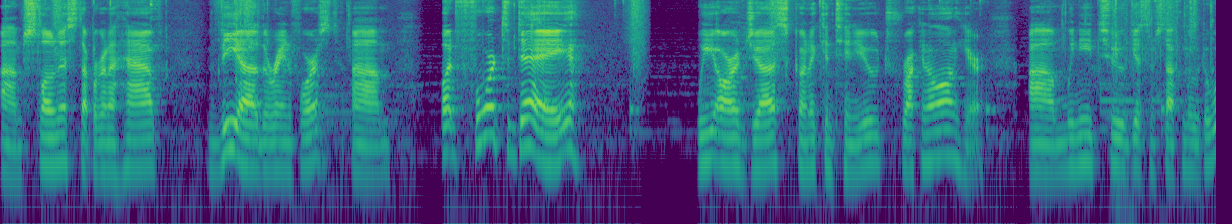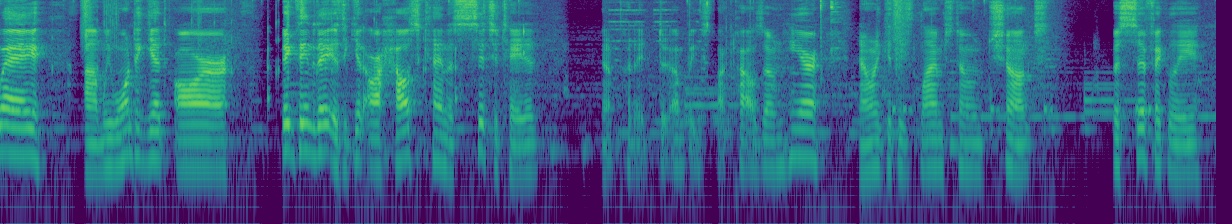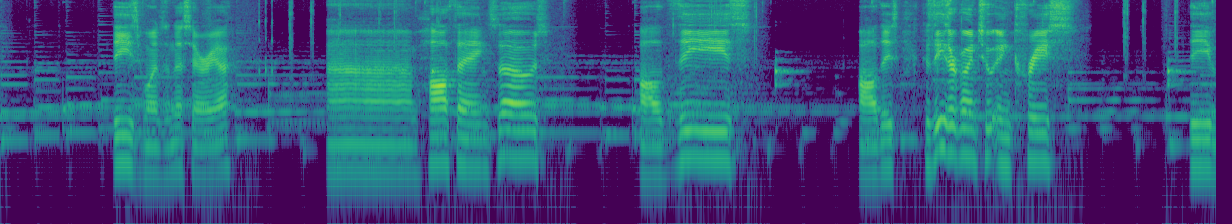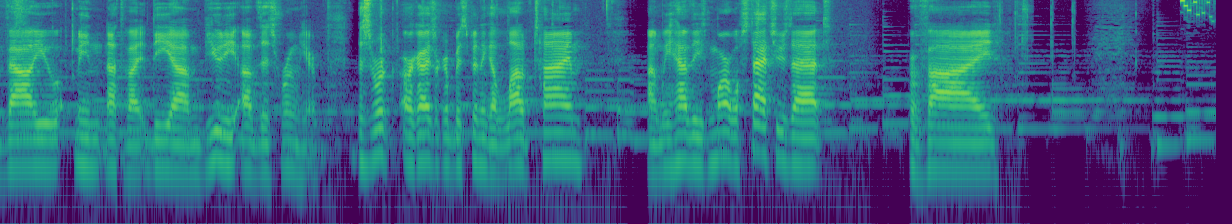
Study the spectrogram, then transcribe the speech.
um, slowness that we're going to have via the rainforest. Um, but for today, we are just going to continue trucking along here. Um, we need to get some stuff moved away. Um, we want to get our... Big thing today is to get our house kind of situated. I'm going to put a dumping stockpile zone here. And I want to get these limestone chunks specifically these ones in this area. Um, haul things, those, all these, all these, because these are going to increase the value, I mean, not the value, the um, beauty of this room here. This is where our guys are going to be spending a lot of time. Um, we have these marble statues that provide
